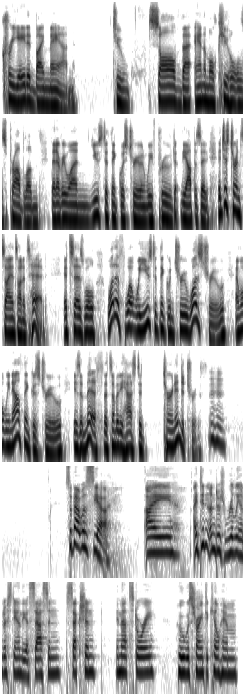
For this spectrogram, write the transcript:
created by man to solve the animalcules problem that everyone used to think was true, and we've proved the opposite. It just turns science on its head. It says, well, what if what we used to think was true was true, and what we now think is true is a myth that somebody has to turn into truth? Mm-hmm. So that was yeah. I I didn't under, really understand the assassin section in that story. Who was trying to kill him?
